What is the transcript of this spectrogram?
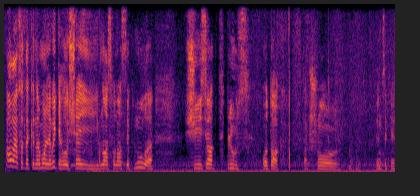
але все-таки нормально витягло ще і в нас вона сипнула 60 плюс. Отак. Так що, в принципі,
